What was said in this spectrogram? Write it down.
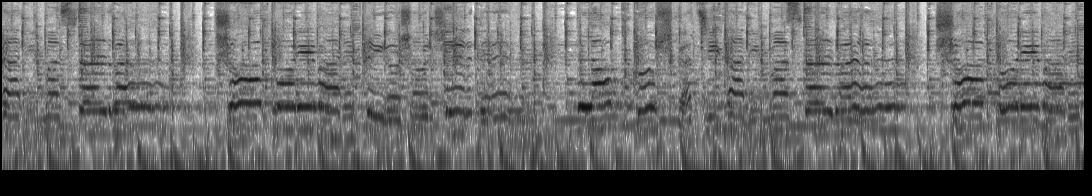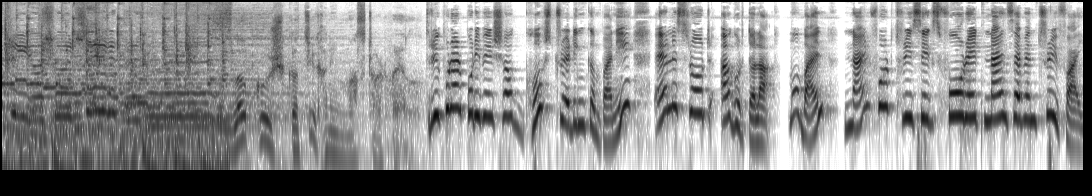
কাচি মাস্টার্ড ওয়েল সব পরিবারের প্রিয় সর্ষের তেল। লকুশ কাচি গাড়ি মাস্টার্ড সব পরিবারের প্রিয় সর্ষের তেল। লকুশ কচ্চিখানি মাস্টার্ড ওয়েল ত্রিপুরার পরিবেশক Ghosh trading company NS road Agartala. Mobile nine four three six four eight nine seven three five.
